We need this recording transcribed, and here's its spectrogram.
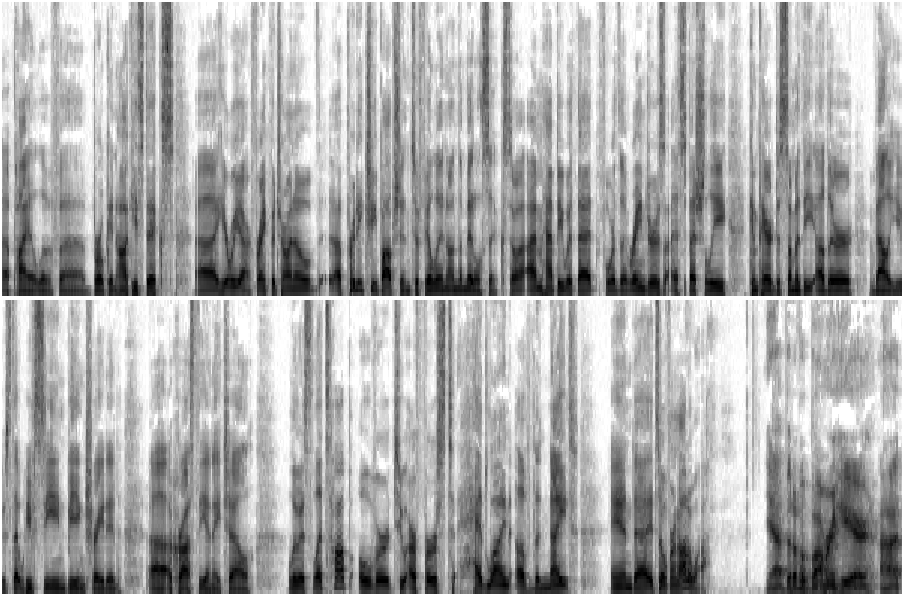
a pile of uh, broken hockey sticks. Uh, here we are, Frank Vatrano, a pretty cheap option to fill in on the middle six. So I'm happy with that for the Rangers, especially compared to some of the other values that we've seen being traded uh, across the NHL. Lewis, let's hop over to our first headline of the night, and uh, it's over in Ottawa. Yeah, a bit of a bummer here. Uh,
